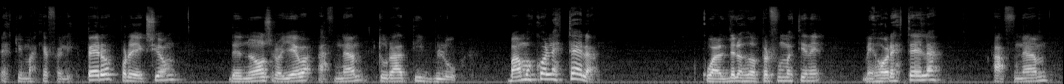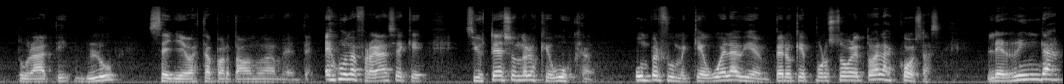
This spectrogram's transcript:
estoy más que feliz. Pero proyección, de nuevo se lo lleva Afnan Turati Blue. Vamos con la estela. ¿Cuál de los dos perfumes tiene mejor estela? Afnan Turati Blue se lleva este apartado nuevamente. Es una fragancia que si ustedes son de los que buscan un perfume que huela bien, pero que por sobre todas las cosas le rinda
